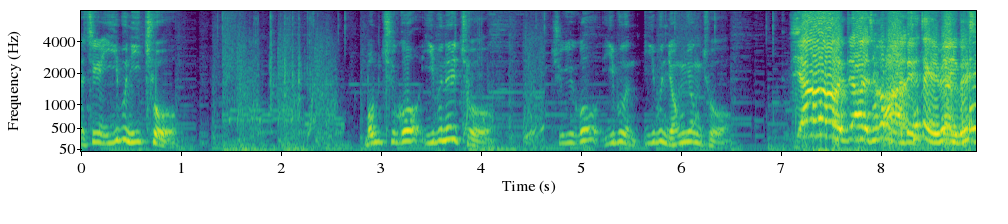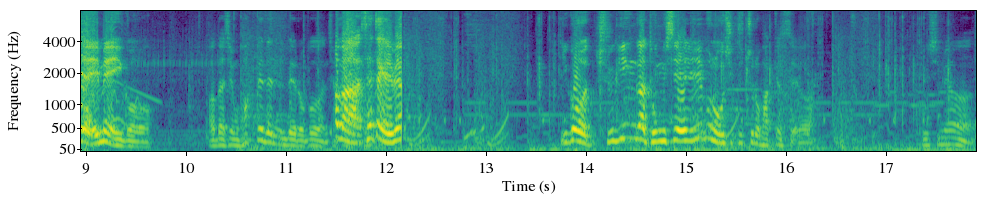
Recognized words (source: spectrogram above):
자, 지금 2분 2초. 멈추고 2분 1초. 죽이고 2분 2분 00초. 야, 야 잠깐만. 아, 네. 살짝 애매한데? 야, 이거 진짜 애매해 이거. 아, 나 지금 확대됐는데 여러분. 잠깐만. 살짝 애매. 이거 죽인과 동시에 1분 59초로 바뀌었어요. 보시면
